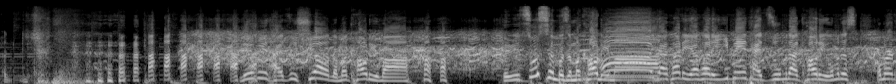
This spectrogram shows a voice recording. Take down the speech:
六百泰铢需要那么考虑吗？对于主持人不这么考虑吗？要考虑，要考虑，一百台子我们都要考虑，我们都是我们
